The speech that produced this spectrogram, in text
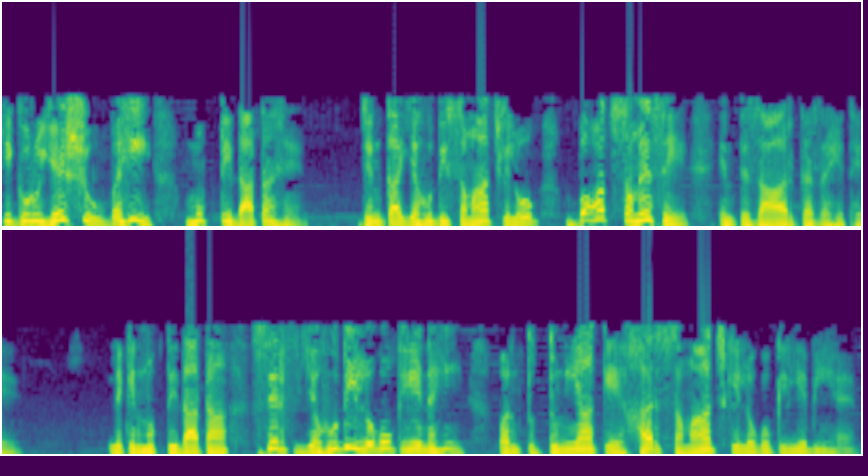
कि गुरु यीशु वही मुक्तिदाता हैं, जिनका यहूदी समाज के लोग बहुत समय से इंतज़ार कर रहे थे। लेकिन मुक्तिदाता सिर्फ़ यहूदी लोगों के लिए नहीं, परंतु दुनिया के हर समाज के लोगों के लिए भी है।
